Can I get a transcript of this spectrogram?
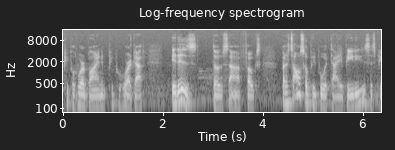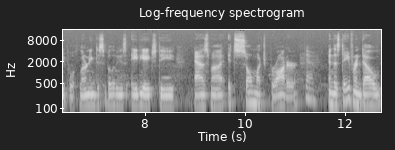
people who are blind and people who are deaf? It is those uh, folks, but it's also people with diabetes, it's people with learning disabilities, ADHD, asthma. It's so much broader. Yeah. And as Dave Rendall,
